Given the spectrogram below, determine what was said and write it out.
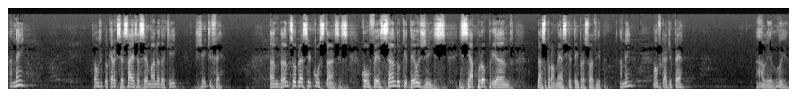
Amém? Então eu quero que você saia essa semana daqui cheio de fé, andando sobre as circunstâncias, confessando o que Deus diz e se apropriando das promessas que Ele tem para a sua vida. Amém? Vamos ficar de pé? Aleluia.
